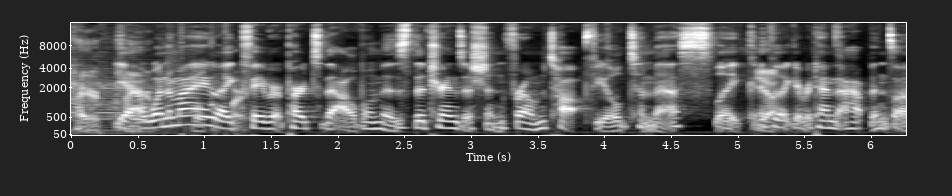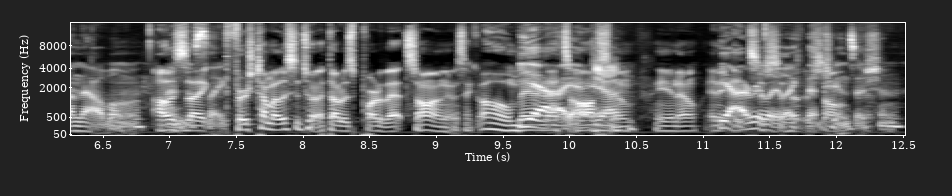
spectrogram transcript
that I with a higher yeah, higher one of my like part. favorite parts of the album is the transition from top field to mess. Like I feel like every time that happens on the album, I was I'm like, first time I listened to it, I thought it was part of that song. I was like, oh man, Yeah, that's yeah. awesome, you know. And it- yeah, I it's just really like that song. transition.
